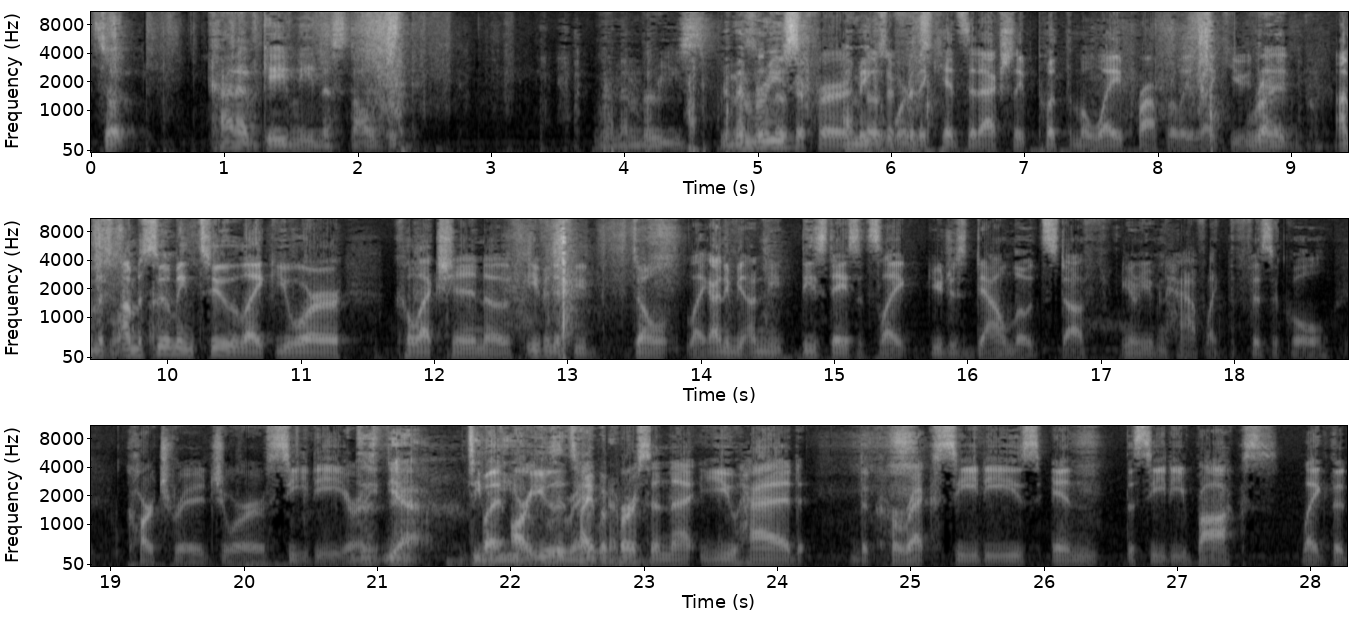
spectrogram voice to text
So it kind of gave me nostalgic rememberies. Rememberies. Those are for I make those it are for the kids that actually put them away properly, like you Right. did. I'm I'm assuming too, like your collection of even if you don't like. I mean, I mean, these days it's like you just download stuff. You don't even have like the physical cartridge or CD or anything. yeah, but are you the type of person that you had the correct CDs in the CD box? Like the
